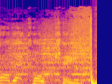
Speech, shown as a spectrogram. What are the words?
all that cocaine.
